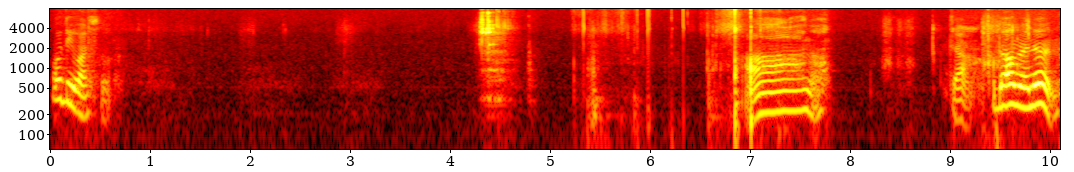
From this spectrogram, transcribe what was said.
어디 갔어? 아, 나. 자, 그 다음에는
